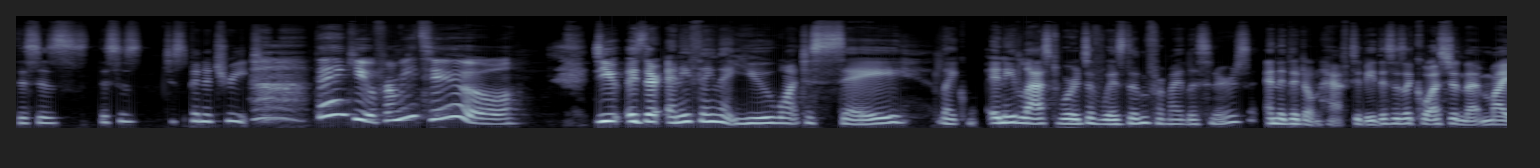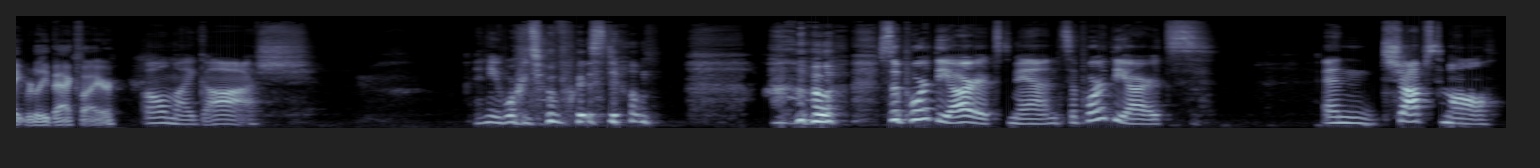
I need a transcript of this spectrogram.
this is, this has just been a treat. Thank you for me too. Do you? Is there anything that you want to say? Like any last words of wisdom for my listeners? And there don't have to be. This is a question that might really backfire. Oh my gosh. Any words of wisdom? Support the arts, man. Support the arts. And shop small.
